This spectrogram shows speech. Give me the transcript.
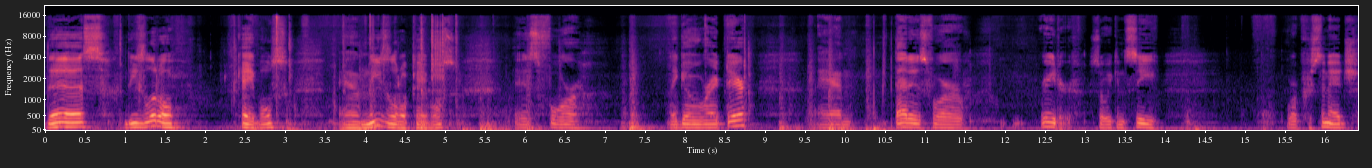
This, these little cables, and these little cables is for, they go right there, and that is for reader, so we can see what percentage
